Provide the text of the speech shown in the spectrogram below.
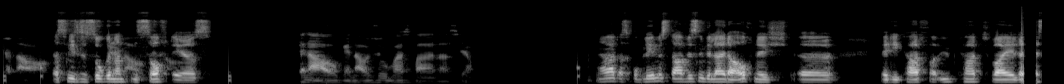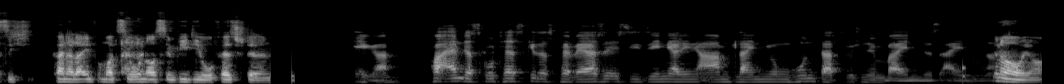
Genau, Das sind diese sogenannten Genau. Soft-Airs. genau, genau, sowas war das, ja. Ja, das Problem ist, da wissen wir leider auch nicht, äh, wer die Tat verübt hat, weil da lässt sich keinerlei Informationen aus dem Video feststellen. Mega. Vor allem das Groteske, das Perverse ist, Sie sehen ja den armen kleinen jungen Hund da zwischen den Beinen des einen. Ne? Genau, ja.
